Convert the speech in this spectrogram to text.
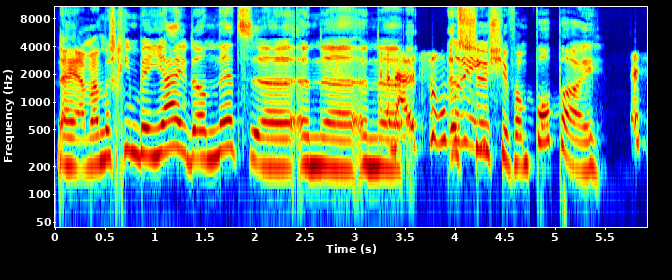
Nou ja, maar misschien ben jij dan net uh, een, uh, een, een, een, zusje van Popeye.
